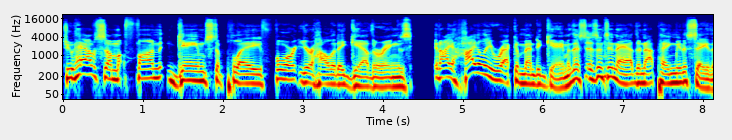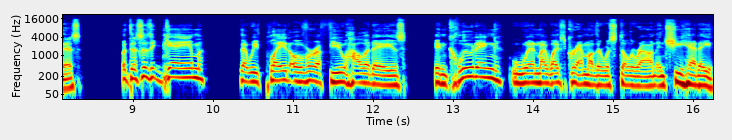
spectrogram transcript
to have some fun games to play for your holiday gatherings. And I highly recommend a game. And this isn't an ad, they're not paying me to say this, but this is a game that we've played over a few holidays, including when my wife's grandmother was still around and she had a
